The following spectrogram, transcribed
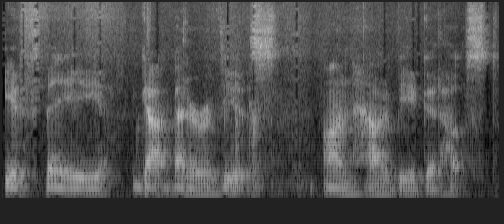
if they got better reviews on how to be a good host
